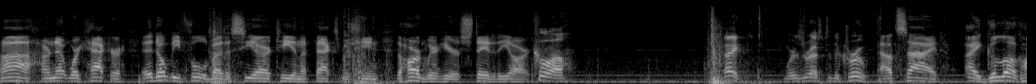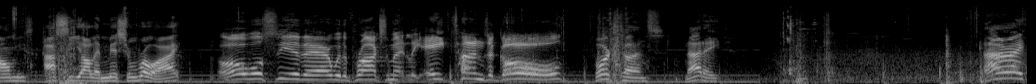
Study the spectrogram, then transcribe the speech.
Ah, our network hacker. Uh, don't be fooled by the CRT and the fax machine. The hardware here is state of the art. Cool. Hey, where's the rest of the crew? Outside. Hey, good luck, homies. I'll see y'all at Mission Row, all right? Oh, we'll see you there with approximately eight tons of gold. Four tons, not eight. All right,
